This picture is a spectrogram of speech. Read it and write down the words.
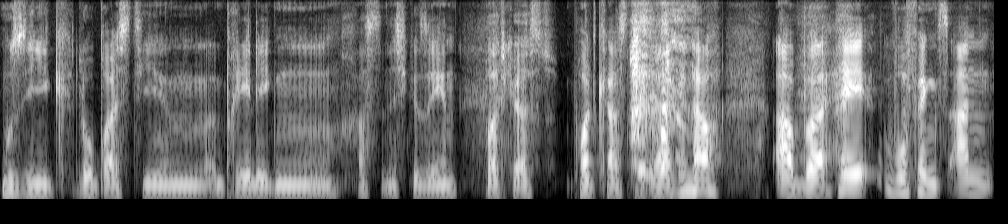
Musik, Lobpreisteam, Predigen, hast du nicht gesehen. Podcast. Podcast, ja, genau. Aber hey, wo fängt's an,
